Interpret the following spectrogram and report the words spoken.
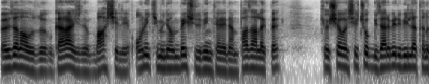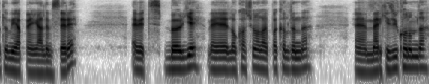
özel havuzlu, garajlı, bahçeli, 12 milyon 500 bin TL'den pazarlıklı, köşe başı çok güzel bir villa tanıtımı yapmaya geldim sizlere. Evet, bölge ve lokasyon olarak bakıldığında e, merkezi konumda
